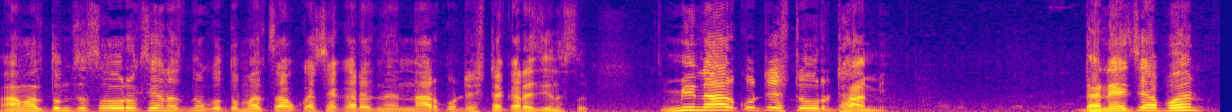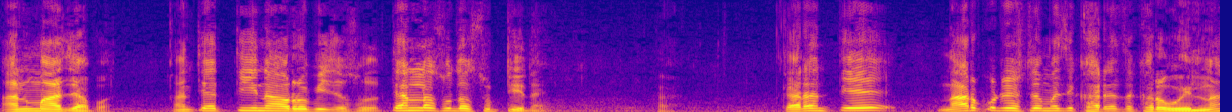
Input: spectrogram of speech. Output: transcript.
आम्हाला तुमचं संरक्षणच नको तुम्हाला चौकशा करायचं नाही नार्को टेस्ट करायची नसतं. मी नार्को टेस्टवर ठाम आहे. धन्याच्या पण आणि माझ्या पण. आणि त्या तीन आरोपीच्या सुद्धा. त्यांना सुद्धा सुट्टी नाही. हा. कारण ते नार्को टेस्ट म्हणजे खऱ्याचं खरं होईल ना?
